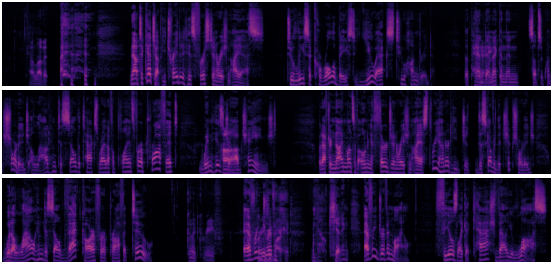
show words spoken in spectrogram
I love it. Now, to catch up, he traded his first generation IS to lease a Corolla based UX 200. The pandemic and then subsequent shortage allowed him to sell the tax write off appliance for a profit when his job changed. But after nine months of owning a third generation IS 300, he j- discovered the chip shortage would allow him to sell that car for a profit too. Good grief. Every Crazy driven market. no kidding. Every driven mile feels like a cash value loss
